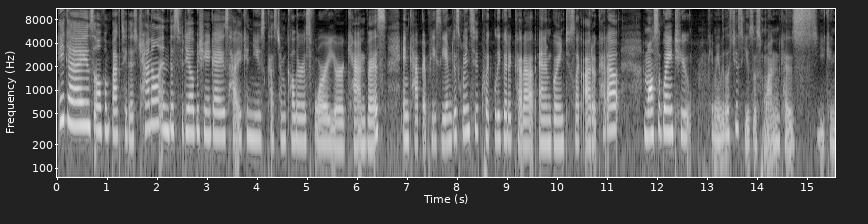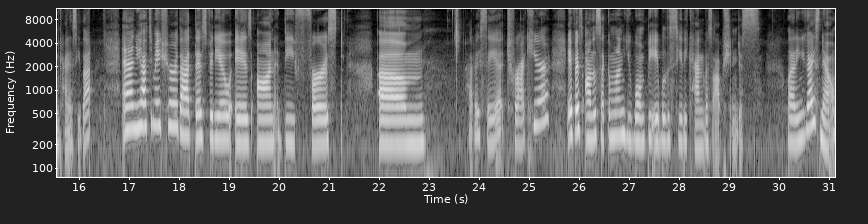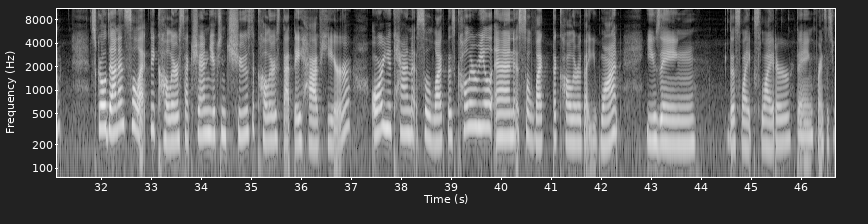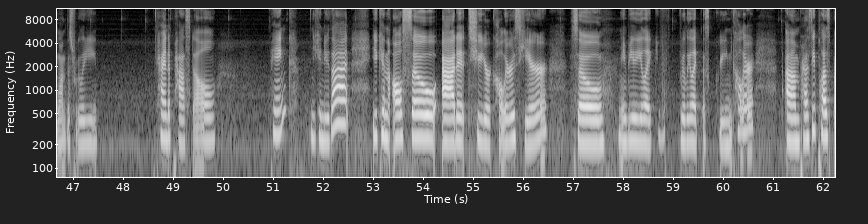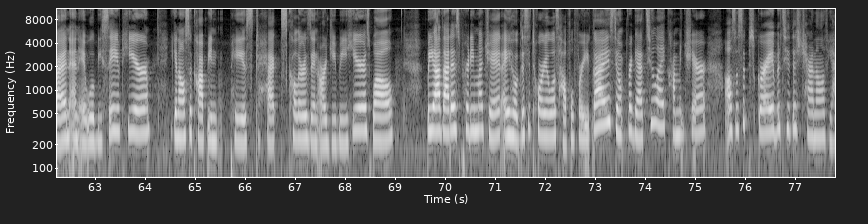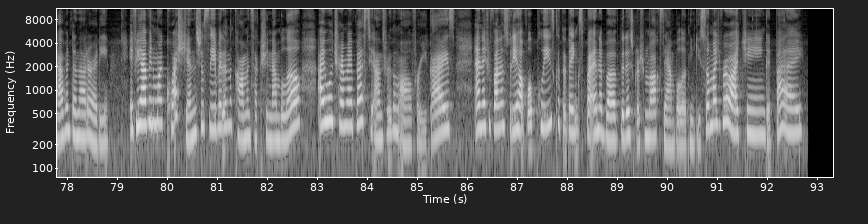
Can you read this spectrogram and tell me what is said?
Hey guys, welcome back to this channel. In this video, I'll be showing you guys how you can use custom colors for your canvas in CapCut PC. I'm just going to quickly go to cutout and I'm going to select auto cutout. I'm also going to, okay, maybe let's just use this one because you can kind of see that. And you have to make sure that this video is on the first, um, how do I say it, track here. If it's on the second one, you won't be able to see the canvas option. Just letting you guys know. Scroll down and select the color section. You can choose the colors that they have here or you can select this color wheel and select the color that you want using this like slider thing. For instance, you want this really kind of pastel pink. You can do that. You can also add it to your colors here. So maybe like really like this green color, um, press the plus button and it will be saved here. You can also copy and paste hex colors in RGB here as well. But yeah, that is pretty much it. I hope this tutorial was helpful for you guys. Don't forget to like, comment, share. Also subscribe to this channel if you haven't done that already. If you have any more questions, just leave it in the comment section down below. I will try my best to answer them all for you guys. And if you found this video helpful, please click the thanks button above the description box down below. Thank you so much for watching. Goodbye.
